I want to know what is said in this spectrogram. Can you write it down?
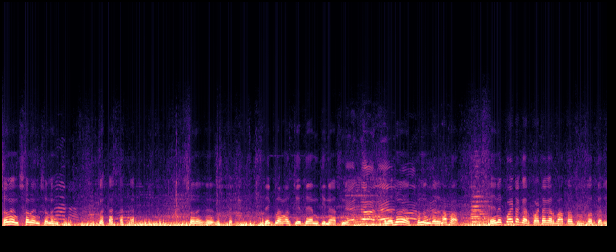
শোনেন শোনেন শোনেন। শোনেন দেখলাম আর কি দেন কিনা আপনি। শোনেন শোনেন দাঁড়ান, নাফা। এনে কয় টাকার কয় টাকার ভাত আর তরকারি?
